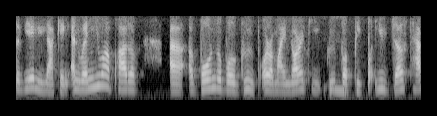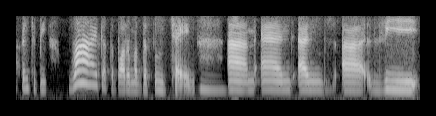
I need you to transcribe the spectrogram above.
severely lacking. And when you are part of a, a vulnerable group or a minority group mm-hmm. of people. You just happen to be right at the bottom of the food chain, um, and and uh, the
